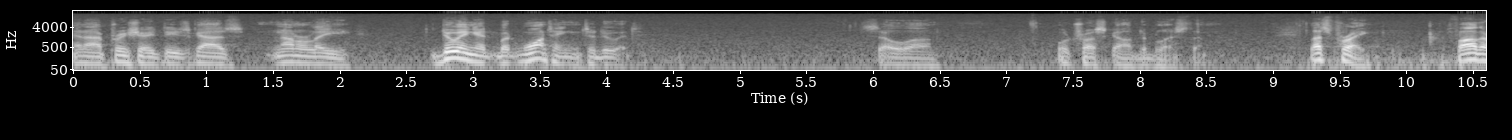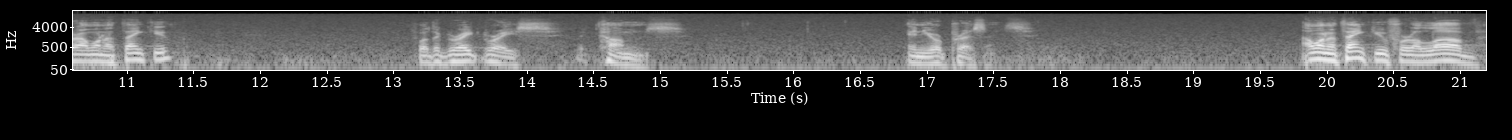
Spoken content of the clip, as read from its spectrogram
And I appreciate these guys not only doing it, but wanting to do it. So uh, we'll trust God to bless them. Let's pray. Father, I want to thank you for the great grace that comes in your presence. I want to thank you for a love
